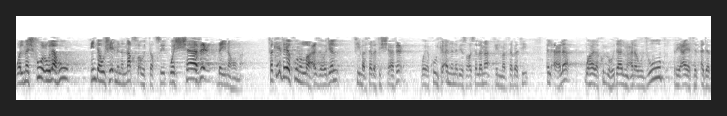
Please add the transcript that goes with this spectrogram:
والمشفوع له عنده شيء من النقص أو التقصير والشافع بينهما. فكيف يكون الله عز وجل في مرتبة الشافع؟ ويكون كأن النبي صلى الله عليه وسلم في المرتبة الأعلى. وهذا كله دال على وجوب رعاية الأدب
